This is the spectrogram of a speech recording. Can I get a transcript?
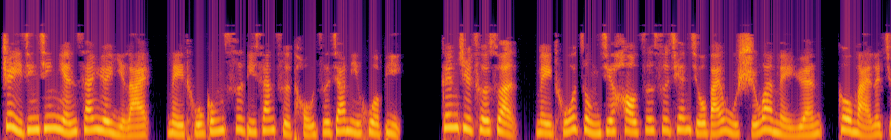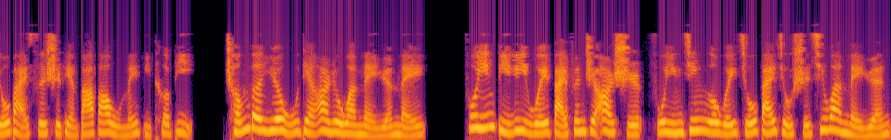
这已经今年三月以来美图公司第三次投资加密货币。根据测算，美图总计耗资四千九百五十万美元，购买了九百四十点八八五枚比特币，成本约五点二六万美元枚，浮盈比例为百分之二十，浮盈金额为九百九十七万美元，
